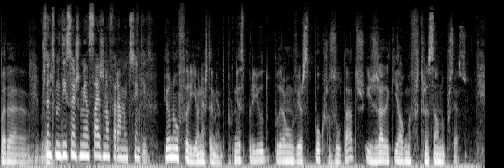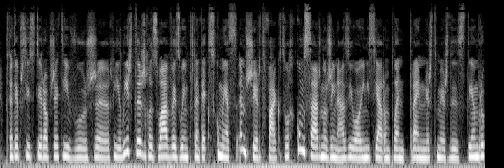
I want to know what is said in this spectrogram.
para. Portanto, medições mensais não fará muito sentido. Eu não o faria, honestamente, porque nesse período poderão ver-se poucos resultados e gerar aqui alguma frustração no processo. Portanto, é preciso ter objetivos uh, realistas, razoáveis. O importante é que se comece a mexer de facto, a recomeçar no ginásio ou iniciar um plano de treino neste mês de setembro.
